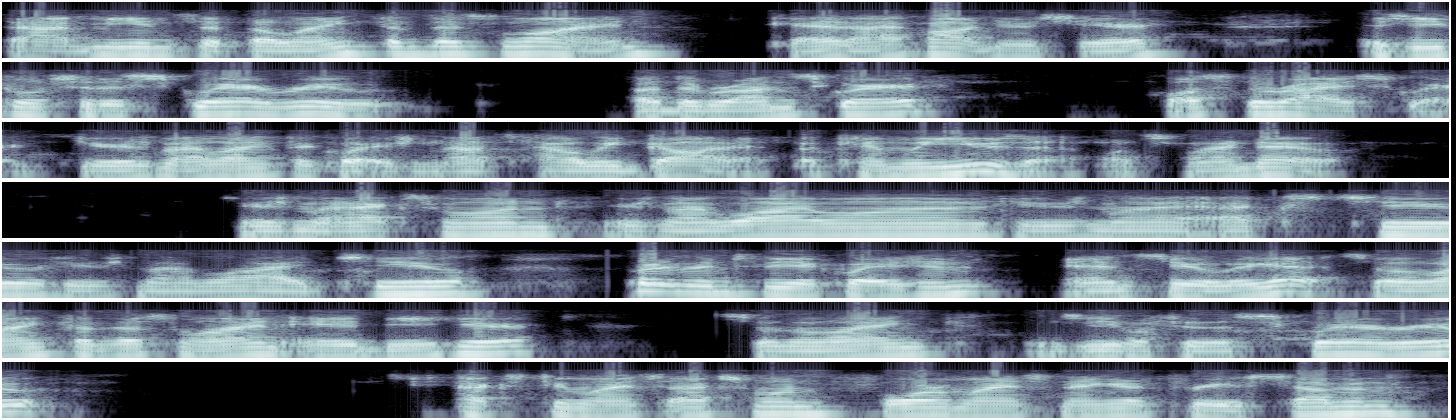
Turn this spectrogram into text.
That means that the length of this line, okay, the hypotenuse here, is equal to the square root of the run squared plus the rise squared. Here's my length equation. That's how we got it. But can we use it? Let's find out. Here's my x1, here's my y1, here's my x2, here's my y2. Put them into the equation and see what we get. So the length of this line, AB here, so the length is equal to the square root, x2 minus x1, 4 minus negative 3 is 7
